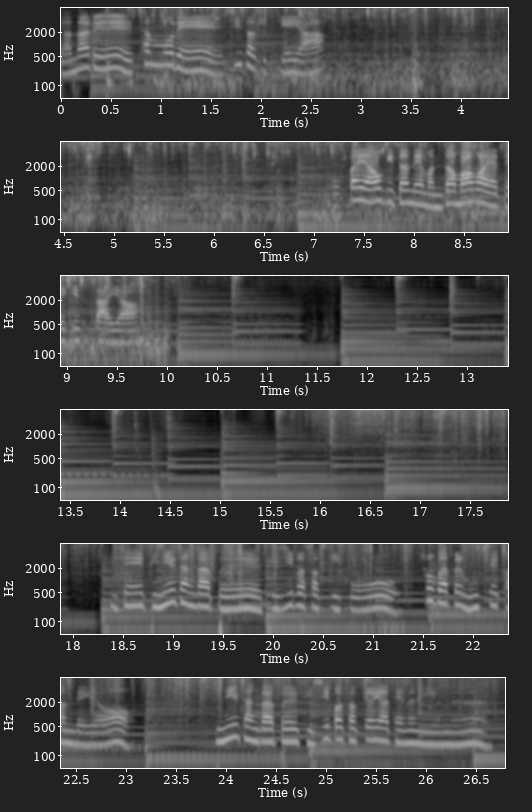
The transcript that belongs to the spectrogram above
연어를 찬물에 씻어줄게요. 오빠야 오기 전에 먼저 먹어야 되겠어요. 이제 비닐 장갑을 뒤집어서 끼고 초밥을 뭉칠 건데요. 비닐 장갑을 뒤집어서 껴야 되는 이유는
